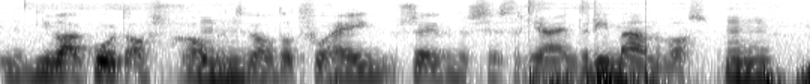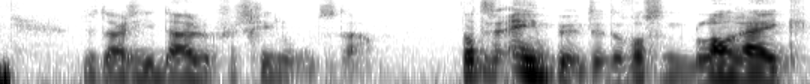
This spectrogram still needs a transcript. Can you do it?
in het nieuwe akkoord afgesproken, Mhm. terwijl dat voorheen 67 jaar en 3 maanden was. Mhm. Dus daar zie je duidelijk verschillen ontstaan. Dat is één punt. En dat was een belangrijk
